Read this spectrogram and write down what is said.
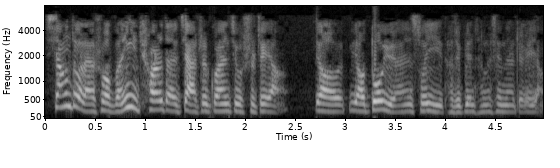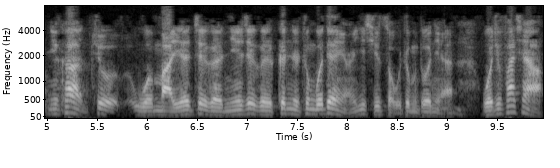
相对来说文艺圈的价值观就是这样。要要多元，所以它就变成了现在这个样子。你看，就我马爷这个，您这个跟着中国电影一起走这么多年，我就发现啊，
